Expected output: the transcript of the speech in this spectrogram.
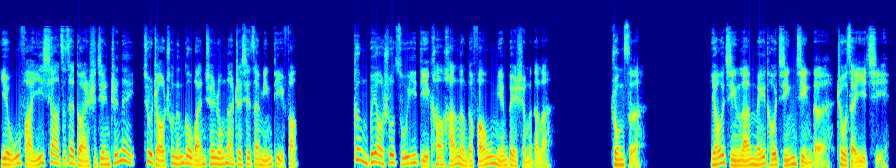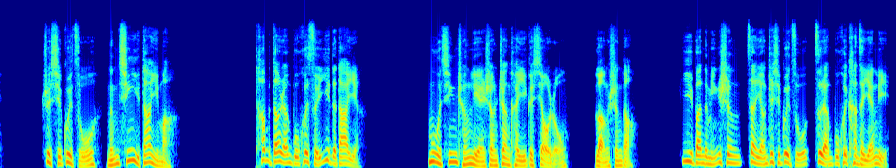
也无法一下子在短时间之内就找出能够完全容纳这些灾民地方。更不要说足以抵抗寒冷的房屋、棉被什么的了。庄子，姚锦兰眉头紧紧的皱在一起。这些贵族能轻易答应吗？他们当然不会随意的答应。莫倾城脸上绽开一个笑容，朗声道：“一般的名声赞扬这些贵族，自然不会看在眼里。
